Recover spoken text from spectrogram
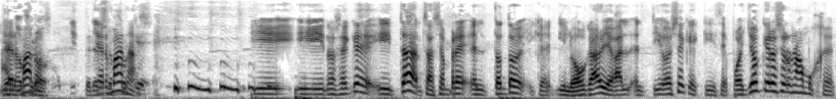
y Ah, no, hermanos, pero- y- pero y eso hermanas, porque- y, y no sé qué, y tal. O sea, siempre el tonto. Y, que- y luego, claro, llega el, el tío ese que, dice: Pues yo quiero ser una mujer.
